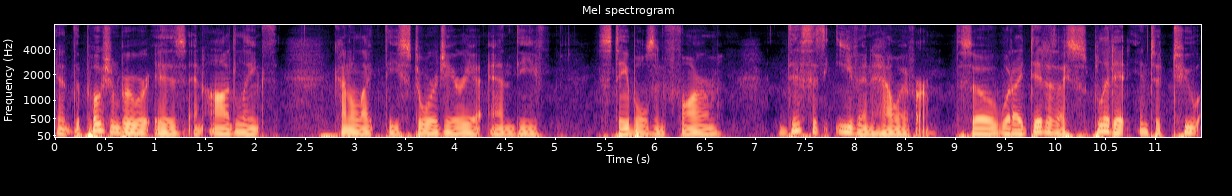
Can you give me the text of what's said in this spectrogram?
you know, the potion brewer is an odd length, kind of like the storage area and the stables and farm. This is even, however. So what I did is I split it into two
